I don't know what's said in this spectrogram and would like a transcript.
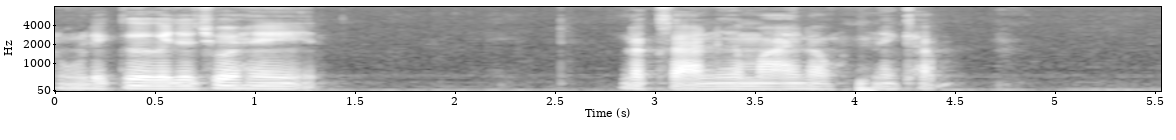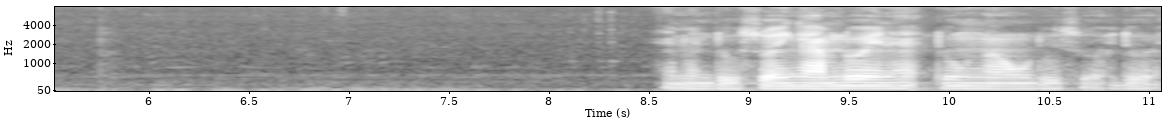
ลงเลกเกอร์ก็จะช่วยให้รักษาเนื้อไม้เรานะครับ ให้มันดูสวยงามด้วยนะฮะดูเงาดูสวยด้วย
